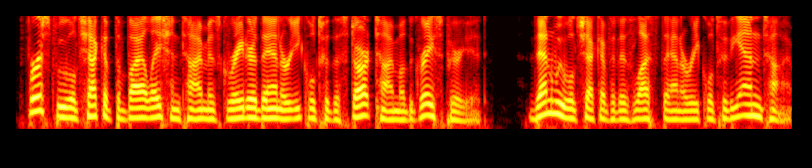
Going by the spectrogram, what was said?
First, we will check if the violation time is greater than or equal to the start time of the grace period. Then we will check if it is less than or equal to the end time.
